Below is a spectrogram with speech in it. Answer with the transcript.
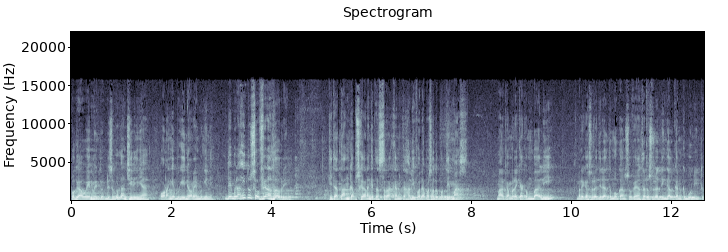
pegawai itu. Disebutkan cirinya, orangnya begini, orangnya begini. Dia bilang itu Sofyan Thawri. Kita tangkap sekarang, kita serahkan ke khalifah, dapat satu peti emas. Maka mereka kembali, mereka sudah tidak temukan. Sofyan Thawri sudah tinggalkan kebun itu.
